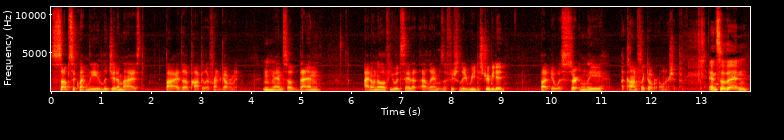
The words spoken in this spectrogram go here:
subsequently legitimized by the Popular Front government. Mm-hmm. And so then, I don't know if you would say that that land was officially redistributed, but it was certainly a conflict over ownership. And so then,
